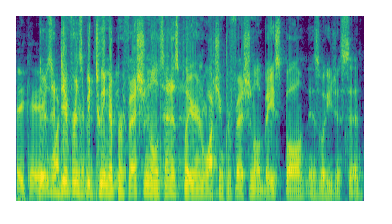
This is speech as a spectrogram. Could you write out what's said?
AKA. There's a difference tennis. between a professional tennis player and watching professional baseball, is what you just said.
